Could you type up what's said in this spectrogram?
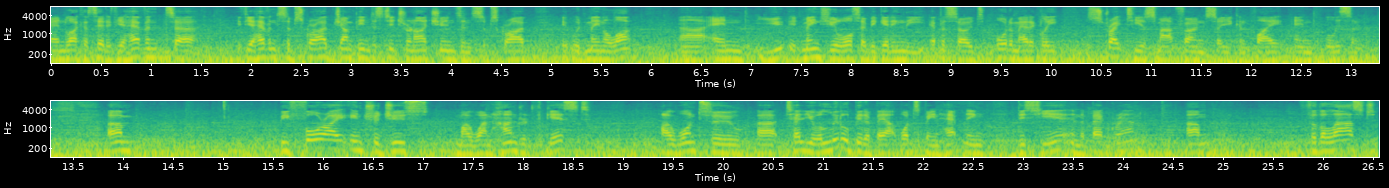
And like I said, if you haven't uh, if you haven't subscribed, jump into Stitcher and iTunes and subscribe. It would mean a lot. Uh, and you, it means you'll also be getting the episodes automatically straight to your smartphone so you can play and listen. Um, before I introduce my 100th guest, I want to uh, tell you a little bit about what's been happening this year in the background. Um, for the last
